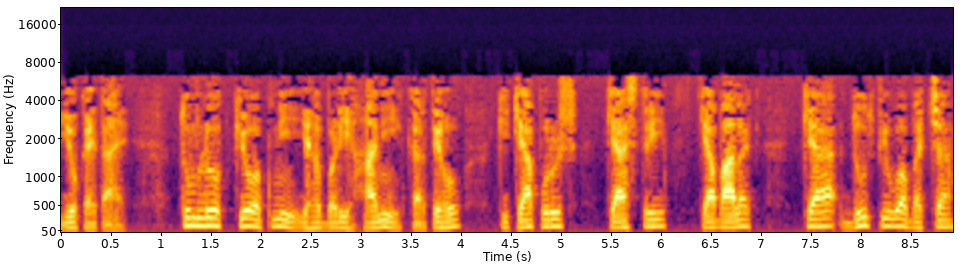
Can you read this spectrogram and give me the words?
यो कहता है, तुम लोग क्यों अपनी यह बड़ी हानि करते हो कि क्या पुरुष, क्या स्त्री, क्या बालक, क्या दूध पीवा बच्चा,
